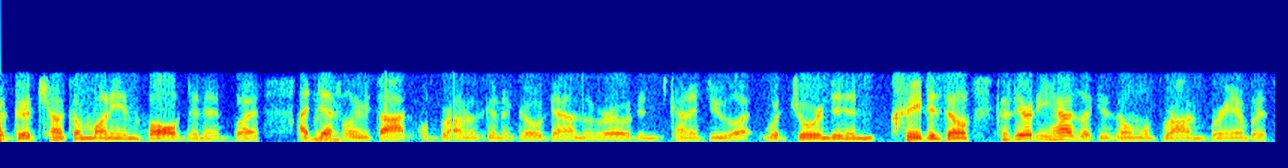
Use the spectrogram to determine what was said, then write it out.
a, good chunk of money involved in it. But I definitely thought LeBron was going to go down the road and kind of do like what Jordan did and create his own because he already has like his own LeBron brand, but it's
